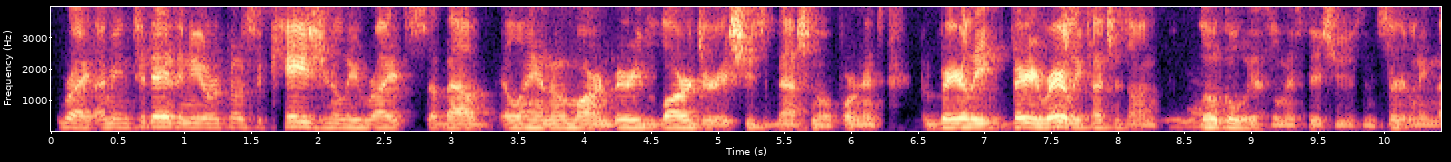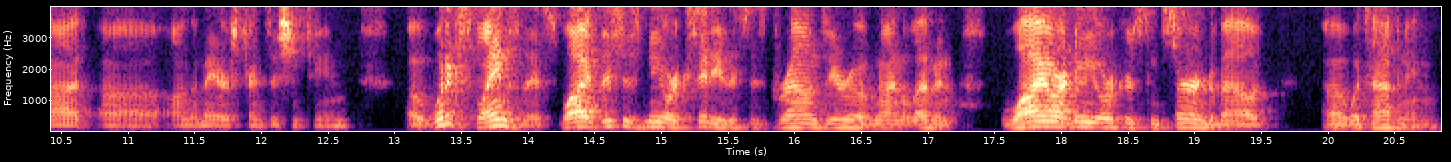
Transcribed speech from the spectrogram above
Right. I mean, today the New York Post occasionally writes about Ilhan Omar and very larger issues of national importance, but very, very rarely touches on local Islamist issues and certainly not uh, on the mayor's transition team. Uh, what explains this? Why this is New York City? This is ground zero of 9 11. Why aren't New Yorkers concerned about uh, what's happening?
